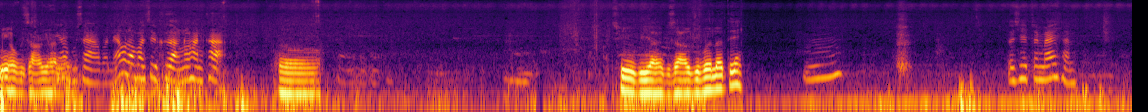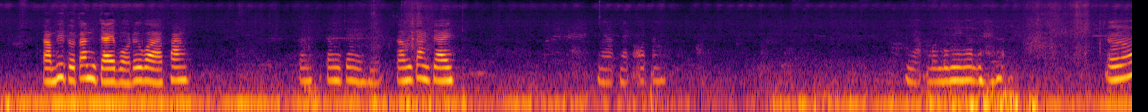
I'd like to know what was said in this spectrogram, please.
มีหกสาวอยู่หั่นนี่เราผู้สาวบัดแล้วเรามาซื้อเครื่องเนาะหันข้าเออชื่อเบียร์หกสาวกี่เบิดแล้วติอืมตัวเช็ดจังได้ฉัน ตามที่ตัวตั้งใจบอกด้วยว่าฟังตั้งตั้งใจเฮ็ดตามที่ตั้งใจอยากแลกออดอันอยากมันบ่มีเงิน เออ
